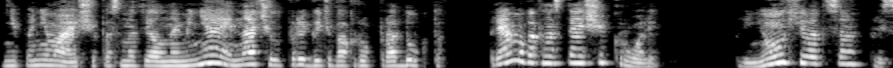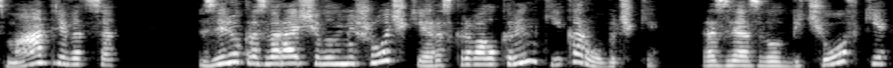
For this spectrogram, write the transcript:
Непонимающе посмотрел на меня и начал прыгать вокруг продуктов, прямо как настоящий кролик. Принюхиваться, присматриваться — Зверек разворачивал мешочки, раскрывал крынки и коробочки, развязывал бечевки,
